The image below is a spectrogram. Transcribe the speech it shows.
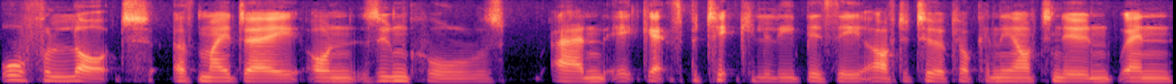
awful lot of my day on Zoom calls and it gets particularly busy after two o'clock in the afternoon when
